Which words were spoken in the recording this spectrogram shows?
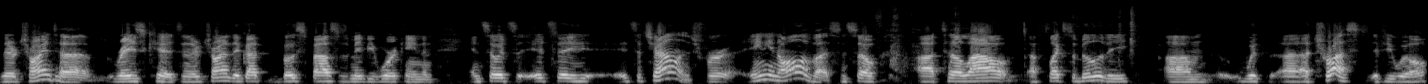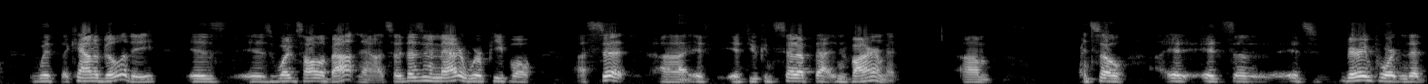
they're trying to raise kids and they're trying they've got both spouses maybe working and and so it's it's a it's a challenge for any and all of us. And so uh, to allow a flexibility um, with a trust, if you will, with accountability is is what it's all about now. So it doesn't even matter where people uh, sit uh, if if you can set up that environment. Um, and so it, it's a, it's very important that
